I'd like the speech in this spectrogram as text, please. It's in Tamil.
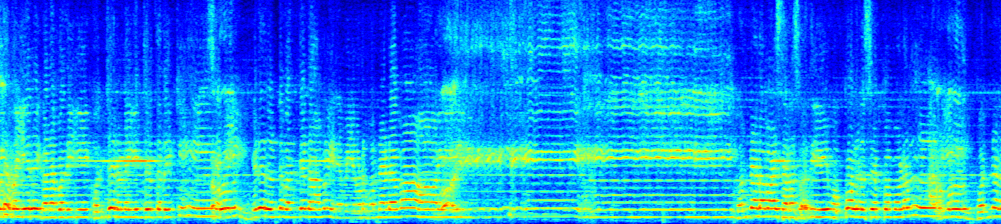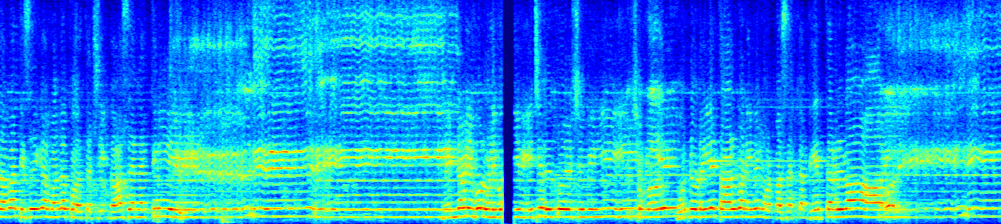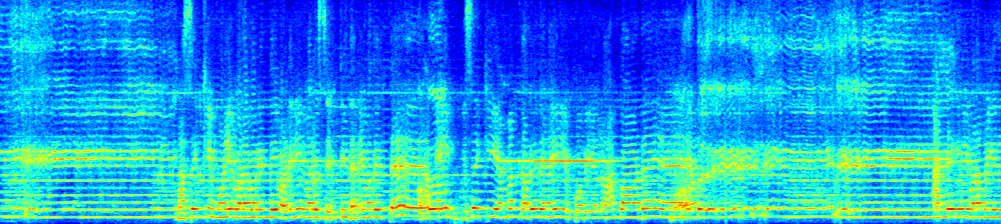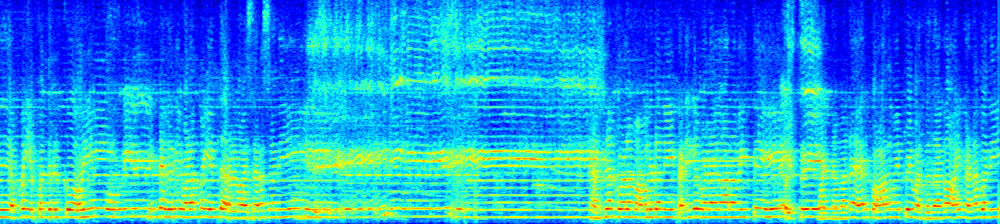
உடமையரை கணபதியே கொஞ்ச நினைகின்ற கதைக்கு இடர்ந்து வந்திடாமல் இனிமையோடு முன்னடவாய். முன்னடவாய் சரஸ்வதியே முப்பொழுது செப்பமுடன். பொன்னடவா திசைக வல்ல பொறுத்த சிங்காசனத்தில். மின்னொளி போல் ஒளிபரப்பி வீற்றிருக்கும் லட்சுமியே உன்னுடைய தாழ்வணிவில் உண்ம சக்கம் தீர்த்தருள்வாய் மசக்கி மொழி வளவறிந்து வழியில் வர செட்டி தனை வதைத்த இசக்கி எம்மன் கதைதனை புவியில் நான் பாட அன்னகிரி வளமையில் அம்மையப்பன் திருக்கோயில் கோவில் இன்னகிரி வளமை எந்த அருள்வாய் சரஸ்வதி? கண்ணல் குளம் அவருடனே கணிகள் வளகார வைத்து. வண்ண மலர் பாதமைப்பை வந்ததகாய் கணபதி.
